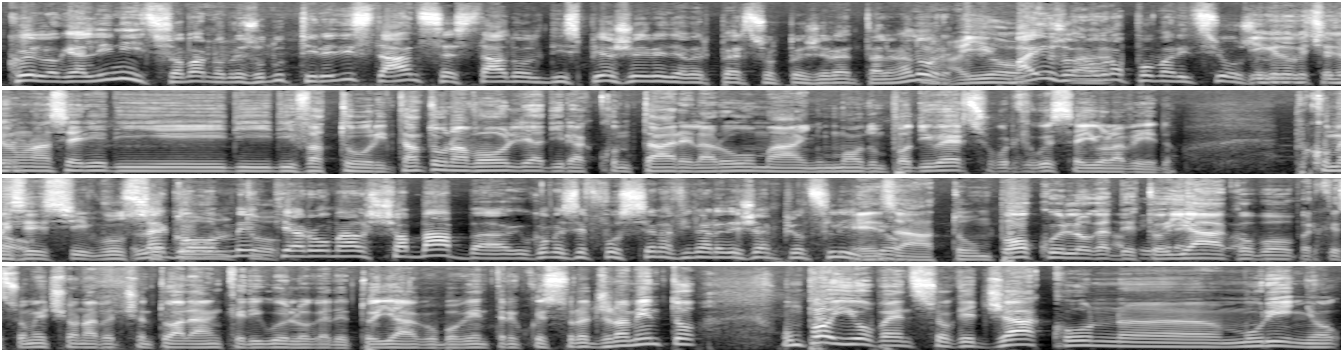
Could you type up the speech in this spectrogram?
quello che all'inizio poi hanno preso tutte le distanze è stato il dispiacere di aver perso il precedente allenatore. No, io, ma io sono eh, troppo malizioso. Io credo che ci siano una serie di, di, di fattori. Intanto una voglia di raccontare la Roma in un modo un po' diverso, perché questa io la vedo come Oh, se si fosse Leggo tolto commenti a Roma al Shabab come se fosse una finale dei Champions League. Esatto, un po' quello che ha detto prego, Jacopo, perché secondo me c'è una percentuale anche di quello che ha detto Jacopo che entra in questo ragionamento. Un po' io penso che già con uh, Murigno,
